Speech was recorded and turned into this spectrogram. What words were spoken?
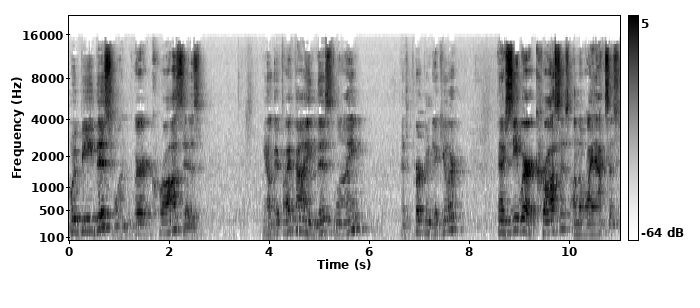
would be this one where it crosses. You know, if I find this line that's perpendicular, and I see where it crosses on the y-axis,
